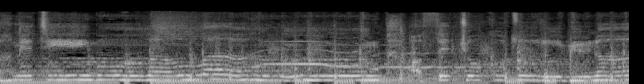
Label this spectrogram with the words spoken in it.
Rahmetim ol Allah'ım. Affet çoktur günah.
